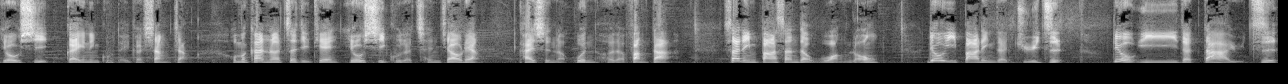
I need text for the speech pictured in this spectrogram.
游戏概念股的一个上涨。我们看呢这几天游戏股的成交量开始呢温和的放大。三零八三的网龙，六一八零的橘子，六一一的大宇资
